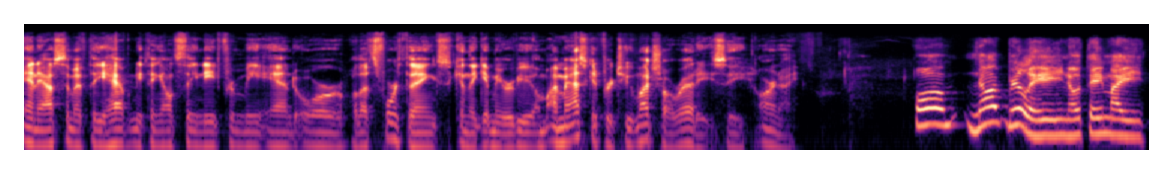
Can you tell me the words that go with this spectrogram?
and ask them if they have anything else they need from me and or well that's four things can they give me a review i'm, I'm asking for too much already see aren't i well, not really. You know, they might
